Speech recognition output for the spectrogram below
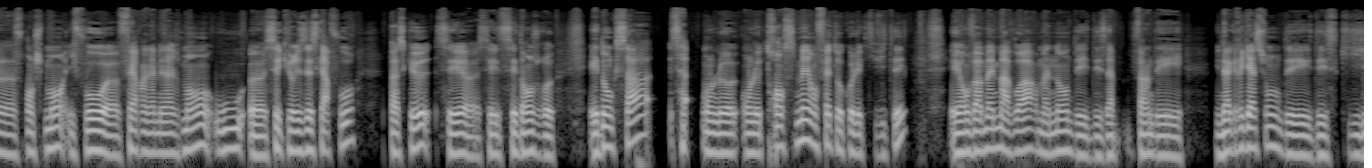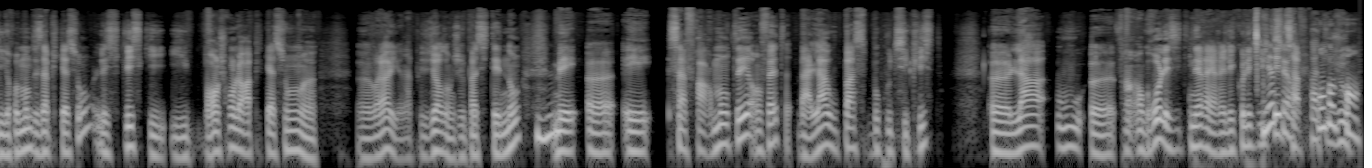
euh, franchement, il faut euh, faire un aménagement ou sécuriser ce carrefour parce que c'est dangereux. Et donc ça, ça on, le, on, le, transmet en fait aux collectivités. Et on va même avoir maintenant des, des, des une agrégation des, des, qui remontent des applications. Les cyclistes qui ils brancheront leur application euh, voilà, il y en a plusieurs, donc je ne vais pas citer de nom. Mhm. Mais euh, et ça fera remonter en fait bah, là où passent beaucoup de cyclistes. Euh, là où, en gros, les itinéraires et les collectivités ne savent pas toujours.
